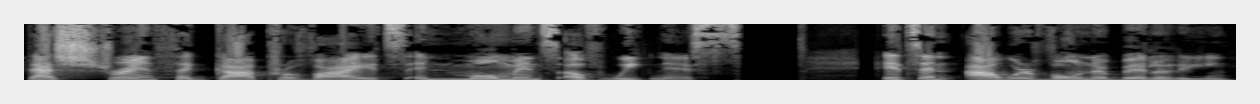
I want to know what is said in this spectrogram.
That strength that God provides in moments of weakness. It's in our vulnerability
